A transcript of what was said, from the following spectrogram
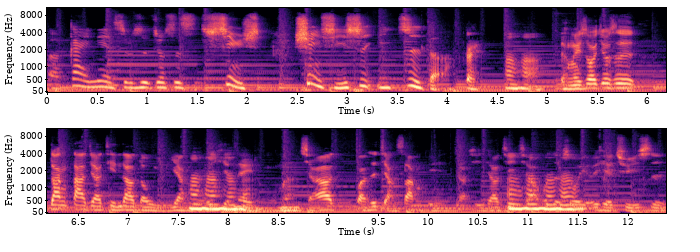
呃概念是不是就是信息讯息是一致的？对，嗯哼，等于说就是。让大家听到都一样的一些内容，我们想要不管是讲商品、讲行销技巧，或者说有一些趋势、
